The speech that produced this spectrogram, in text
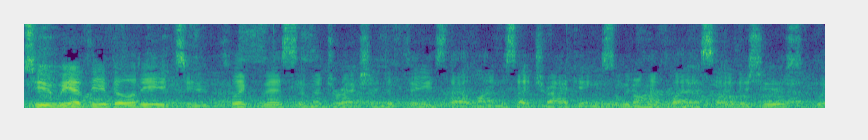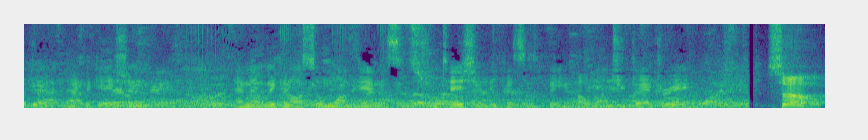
two, we have the ability to click this in a direction to face that line of sight tracking so we don't have line of sight issues with that navigation. And then we can also one hand this instrumentation because it's being held on trajectory. So,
